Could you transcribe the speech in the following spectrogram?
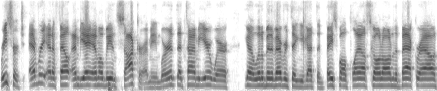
research every NFL, NBA, MLB, and soccer. I mean, we're at that time of year where you got a little bit of everything. You got the baseball playoffs going on in the background.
